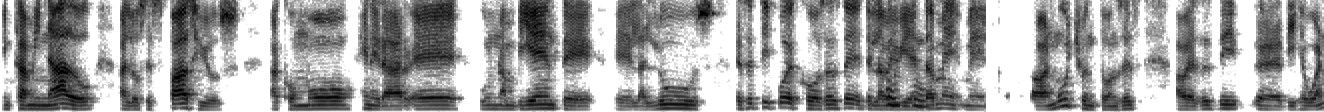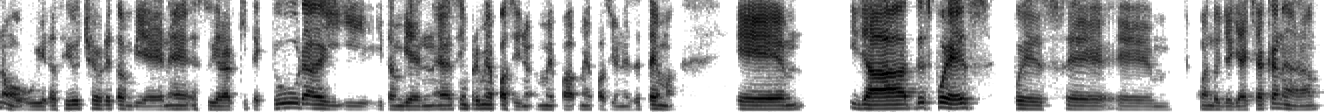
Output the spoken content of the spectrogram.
encaminado a los espacios a cómo generar eh, un ambiente, eh, la luz, ese tipo de cosas de, la vivienda me, me gustaban mucho. Entonces, a veces eh, dije, bueno, hubiera sido chévere también estudiar arquitectura y, también siempre me apasionó, me, me ese tema. Em, y ya después, pues, em, cuando llegué aquí a Canadá,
